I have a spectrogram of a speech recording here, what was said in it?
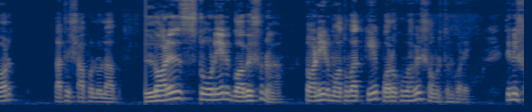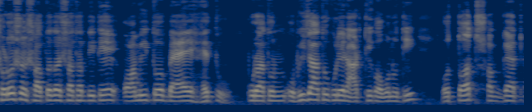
পর তাতে সাফল্য লাভ। লরেন্স স্টোনের গবেষণা টনির মতবাদকে পরোক্ষভাবে সমর্থন করে। তিনি ষোড়শ ও সপ্তদশ শতাব্দীতে অমিত ব্যয় হেতু, পুরাতন অভিজাতকুলের আর্থিক অবনতি ও তৎসজ্ঞাত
